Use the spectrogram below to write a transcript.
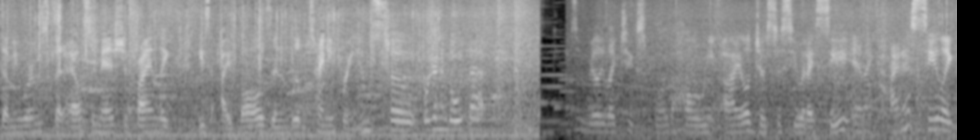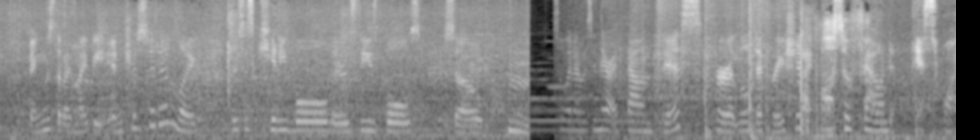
gummy worms but I also managed to find like these eyeballs and little tiny brains so we're gonna go with that really like to explore the Halloween aisle just to see what I see and I kind of see like things that I might be interested in like there's this kitty bowl there's these bowls so hmm. So when I was in there I found this for a little decoration. I also found this one.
